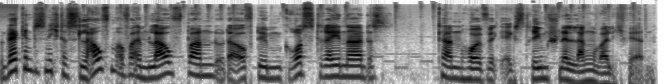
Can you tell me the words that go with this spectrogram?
Und wer kennt es nicht, das Laufen auf einem Laufband oder auf dem Crosstrainer, das kann häufig extrem schnell langweilig werden.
